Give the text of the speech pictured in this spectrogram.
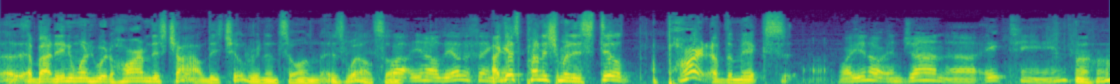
uh, about anyone who would harm this child, these children, and so on as well. So, Well, you know, the other thing. I guess punishment is still a part of the mix. Well, you know, in John uh, 18 Uh-huh.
